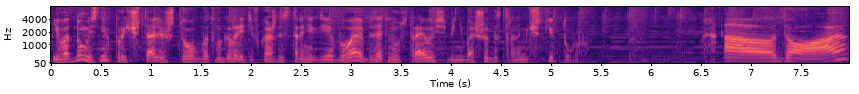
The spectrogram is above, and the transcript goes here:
И в одном из них прочитали, что вот вы говорите, в каждой стране, где я бываю, обязательно устраиваю себе небольшой гастрономический тур. А, да.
